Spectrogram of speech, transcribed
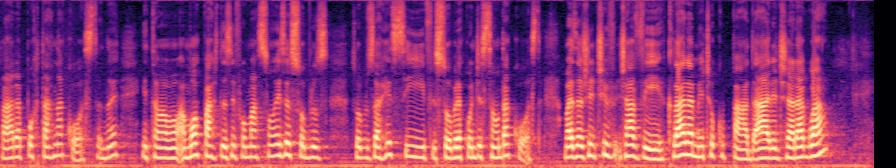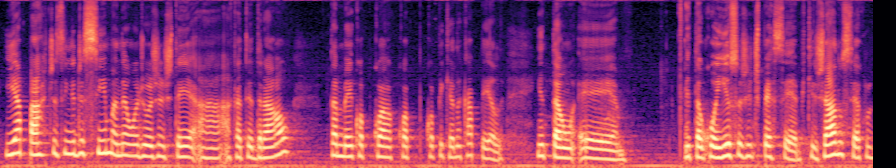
para portar na costa. Né? Então, a, a, maior parte das informações é sobre os, sobre os arrecifes, sobre a condição da costa. Mas a gente já vê claramente ocupada a área de Jaraguá e a partezinha de cima, né, onde hoje a gente tem a, a catedral, também com a, com a, com a pequena capela. Então, é, então, com isso, a gente percebe que já no século,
